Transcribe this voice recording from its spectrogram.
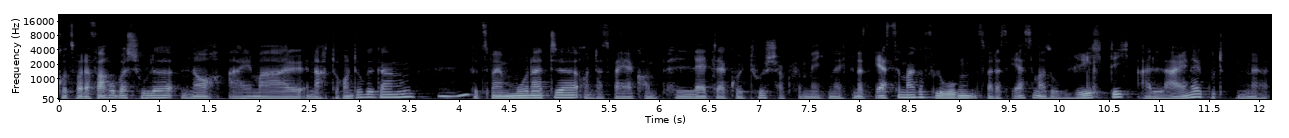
kurz vor der Fachoberschule noch einmal nach Toronto gegangen mhm. für zwei Monate und das war ja kompletter Kulturschock für mich. Ne? Ich bin das erste Mal geflogen, es war das erste Mal so richtig alleine. Gut, eine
